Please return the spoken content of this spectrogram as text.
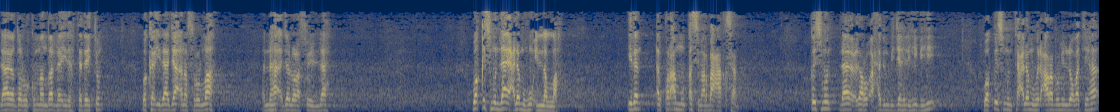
لا يضركم من ضل إذا اهتديتم وكإذا جاء نصر الله أنها أجل رسول الله. وقسم لا يعلمه إلا الله. إذا القرآن منقسم أربعة أقسام. قسم لا يعذر أحد بجهله به وقسم تعلمه العرب من لغتها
